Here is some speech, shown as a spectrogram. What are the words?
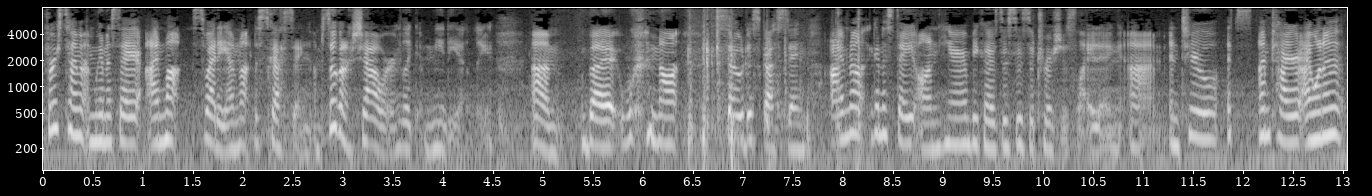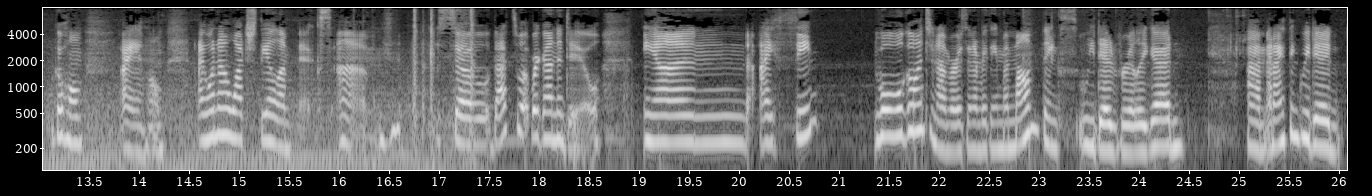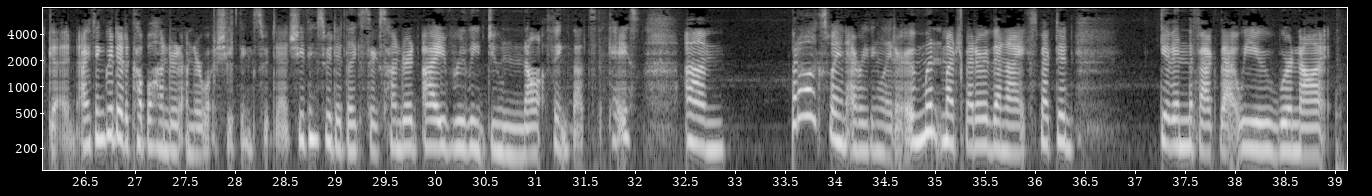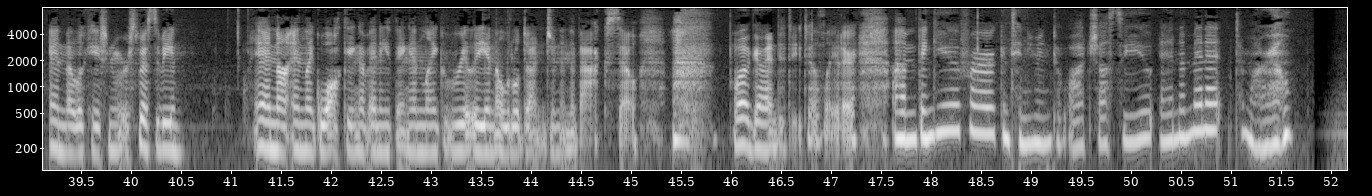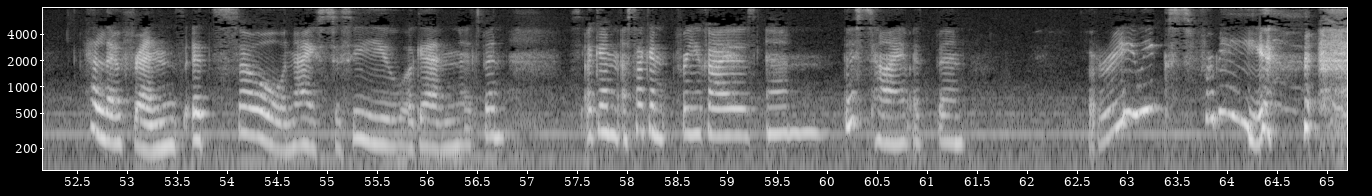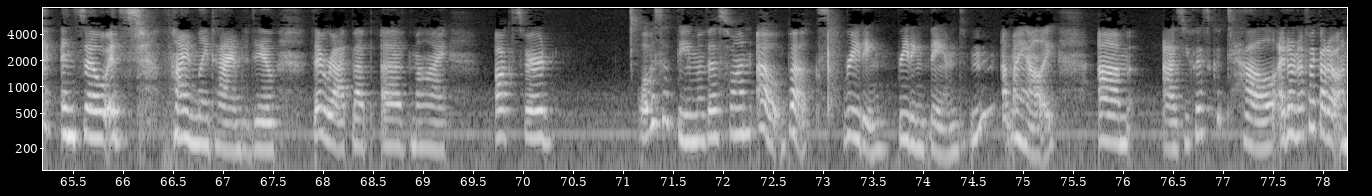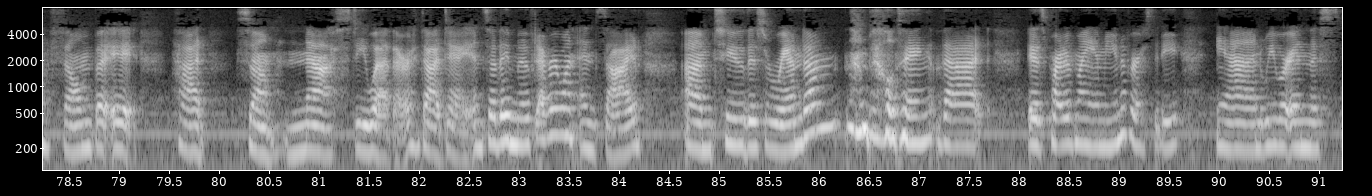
First time I'm gonna say I'm not sweaty, I'm not disgusting. I'm still gonna shower, like, immediately. Um, but we're not so disgusting. I'm not gonna stay on here because this is atrocious lighting. Um, and two, it's, I'm tired. I wanna go home. I am home. I wanna watch the Olympics. Um, so that's what we're gonna do. And I think, well, we'll go into numbers and everything. My mom thinks we did really good. Um, and I think we did good. I think we did a couple hundred under what she thinks we did. She thinks we did like 600. I really do not think that's the case. Um, but I'll explain everything later. It went much better than I expected, given the fact that we were not in the location we were supposed to be and not in like walking of anything and like really in a little dungeon in the back. So we'll go into details later. Um, thank you for continuing to watch. I'll see you in a minute tomorrow. Hello friends, it's so nice to see you again. It's been, again, a second for you guys and this time it's been three weeks for me. and so it's finally time to do the wrap up of my Oxford what was the theme of this one? Oh, books, reading, reading themed, mm, up my alley. Um, as you guys could tell, I don't know if I got it on film, but it had some nasty weather that day. And so they moved everyone inside um, to this random building that is part of Miami University. And we were in this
